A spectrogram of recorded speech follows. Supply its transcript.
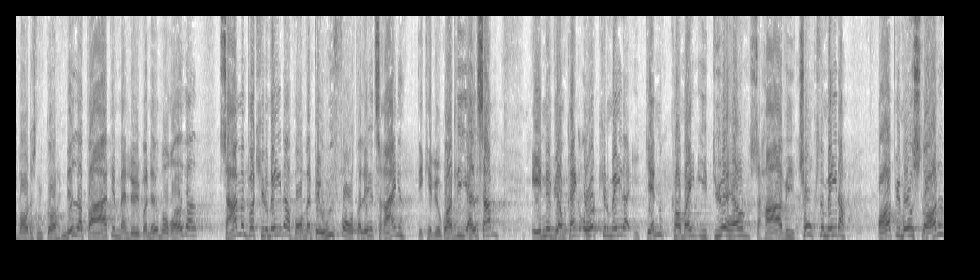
hvor det sådan går ned ad bakke, man løber ned mod Rødvad. Så har man et par kilometer, hvor man bliver udfordret lidt i terrænet. Det kan vi jo godt lide alle sammen. Inden vi omkring 8 km igen kommer ind i dyrehaven, så har vi 2 km op imod slottet,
